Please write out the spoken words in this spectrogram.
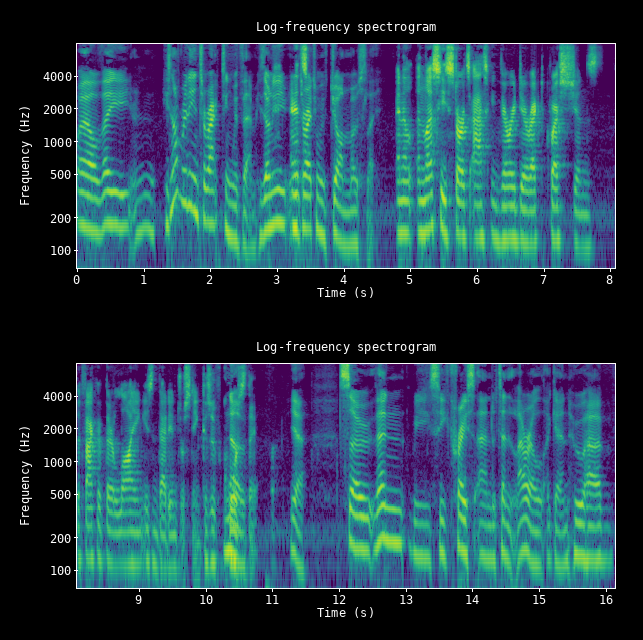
Well, they. He's not really interacting with them. He's only it's- interacting with John mostly. And unless he starts asking very direct questions, the fact that they're lying isn't that interesting. Because of No. course they. Are. Yeah. So then we see Crais and Lieutenant Larraq again, who have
